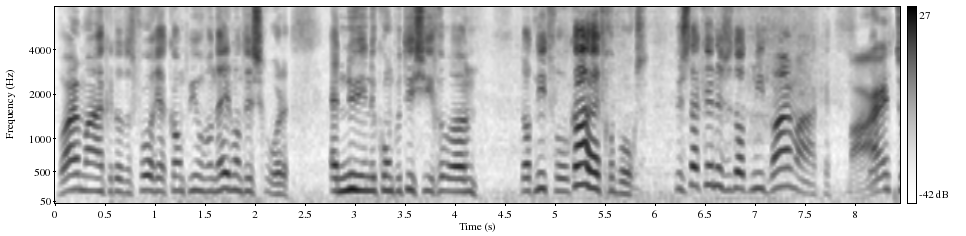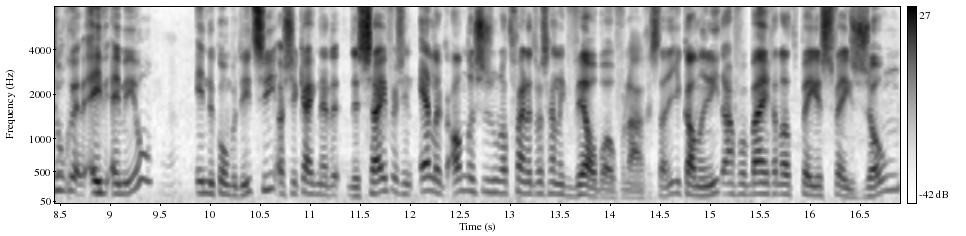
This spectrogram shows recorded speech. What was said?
waarmaken dat het vorig jaar kampioen van Nederland is geworden? En nu in de competitie gewoon dat niet voor elkaar heeft gebokst. Dus daar kunnen ze dat niet waarmaken. Maar, toege- even Emiel, in de competitie, als je kijkt naar de, de cijfers, in elk ander seizoen had Feyenoord waarschijnlijk wel bovenaan gestaan. Je kan er niet aan voorbij gaan dat PSV zo'n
